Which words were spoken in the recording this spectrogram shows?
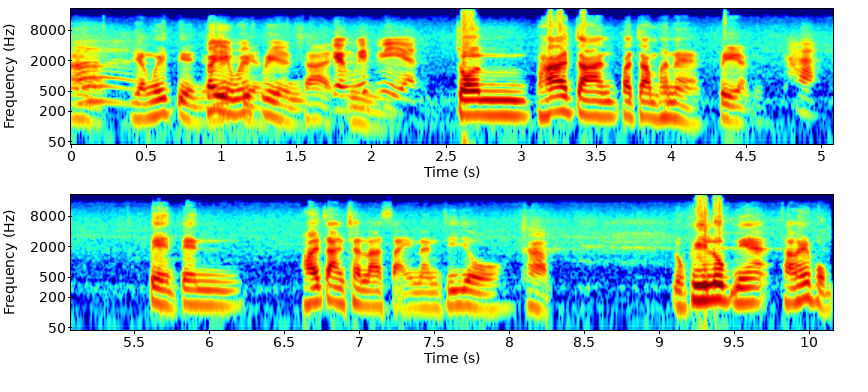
อ่าอ่า ยังไม่เปลี่ยนก็ยังไม่เปลี่ยน ใช่ยังไม่เปลี่ยนจนพระอาจารย์ประจำแผนกเปลี่ยนค่ะ เปลี่ยนเป็นพระอาจารย์ชลาไสยนันทิโยครับ หลวงพี่รูปเนี้ยทำให้ผม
